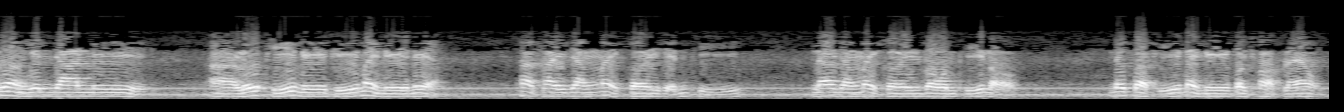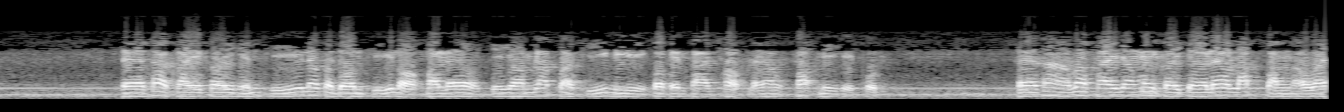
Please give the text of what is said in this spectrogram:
เรื่องวิญญาณมีหรือผีมีผีไม่มีเนี่ย ถ้าใครยังไม่เคยเห็นผี แล้วยังไม่เคยโดนผีหลอกนึกว่าผีไม่มีก็ชอบแล้ว แต่ถ้าใครเคยเห็นผีแล้วก็โดนผีหลอกมาแล้ว จะยอมรับว่าผีมีก็เป็นการชอบแล้ว เพราะมีเหตุผล แต่ถ้าว่าใครยังไม่เคยเจอแล้วรับฟังเอาไว้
